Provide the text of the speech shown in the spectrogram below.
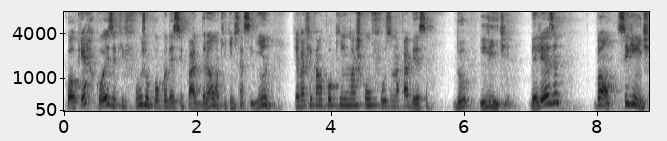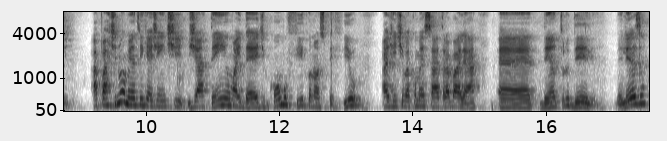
qualquer coisa que fuja um pouco desse padrão aqui que a gente está seguindo, já vai ficar um pouquinho mais confuso na cabeça do lead, beleza? Bom, seguinte, a partir do momento em que a gente já tem uma ideia de como fica o nosso perfil, a gente vai começar a trabalhar é, dentro dele, beleza?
